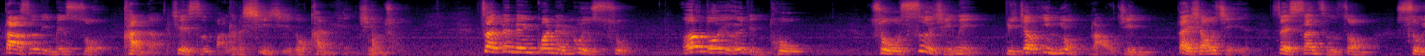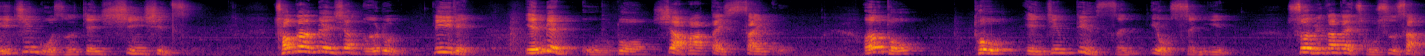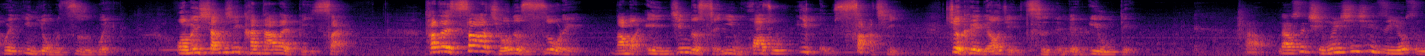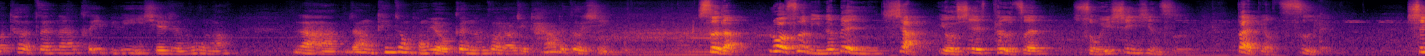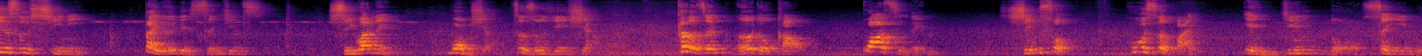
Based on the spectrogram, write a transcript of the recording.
大师里面所看的，确实把这个细节都看得很清楚。在面面观的论述，额头有一点凸，处事情呢比较应用脑筋。戴小姐在三十中属于筋骨时兼心性质。从她的面相而论，第一点，颜面骨多，下巴带腮骨，额头凸，眼睛定神有神韵。说明他在处事上会应用的智慧。我们详细看他在比赛，他在杀球的时候呢，那么眼睛的神韵发出一股煞气，就可以了解此人的优点。好，老师，请问星星子有什么特征呢？可以比例一些人物吗？那让听众朋友更能够了解他的个性。是的，若是你的面相有些特征属于星星子，代表智人。心思细腻，带有一点神经质，喜欢呢梦想，自尊心小，特征额头高，瓜子脸，形瘦，肤色白，眼睛裸，声音裸，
